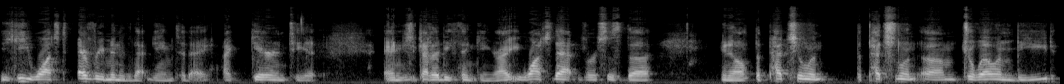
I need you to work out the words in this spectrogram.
He watched every minute of that game today. I guarantee it. And you got to be thinking, right? You watch that versus the, you know, the petulant, the petulant um, Joel Embiid,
